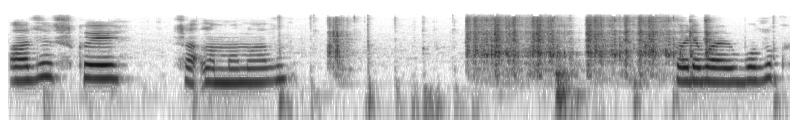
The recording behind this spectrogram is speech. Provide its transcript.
Acil köye saklanmam lazım. Böyle bayağı bozuk.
